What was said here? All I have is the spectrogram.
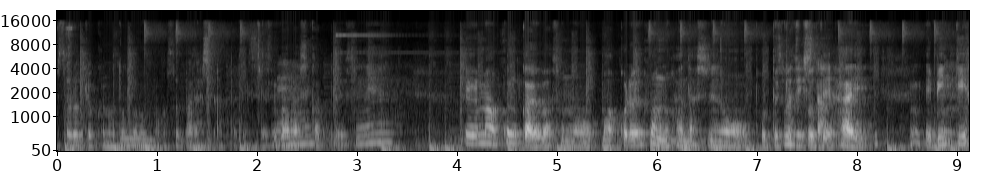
ソロ曲のところも素晴らしかったですよね、うん、素晴らしかったですね。でまあ、今回はその、まあ、これ本の話のポッドキャストではい、え BTS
